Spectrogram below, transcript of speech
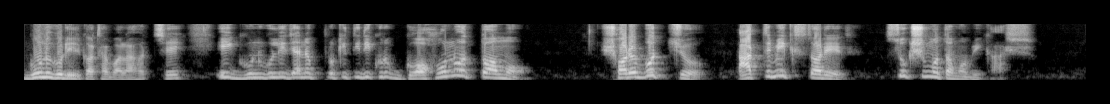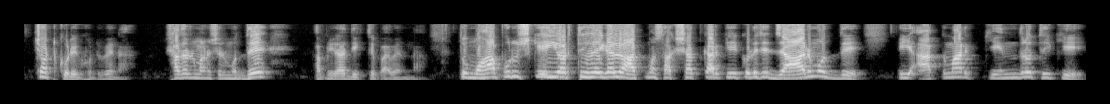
গুণগুলির কথা বলা হচ্ছে, এই গুণগুলি যেন প্রকৃতিরই খুব গহনতম, সর্বোচ্চ আত্মিক স্তরের সূক্ষ্মতম বিকাশ। চট করে ঘটবে না। সাধারণ মানুষের মধ্যে আপনারা দেখতে পাবেন না। তো মহাপুরুষকে এই অর্থে হয়ে গেল আত্ম সাক্ষাৎকার কে করেছে? যার মধ্যে এই আত্মার কেন্দ্র থেকে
